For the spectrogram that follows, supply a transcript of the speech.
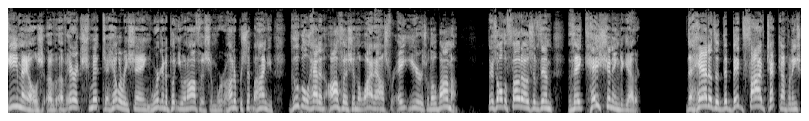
emails of, of Eric Schmidt to Hillary saying, We're going to put you in office and we're 100% behind you. Google had an office in the White House for eight years with Obama. There's all the photos of them vacationing together. The head of the, the big five tech companies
